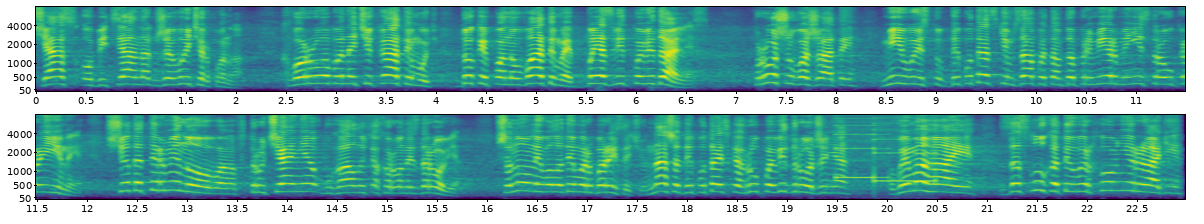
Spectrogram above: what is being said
Час обіцянок вже вичерпано. Хвороби не чекатимуть, доки пануватиме безвідповідальність. Прошу вважати мій виступ депутатським запитом до Прем'єр-міністра України щодо термінового втручання в галузь охорони здоров'я. Шановний Володимир Борисовичу, наша депутатська група «Відродження» вимагає заслухати у Верховній Раді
